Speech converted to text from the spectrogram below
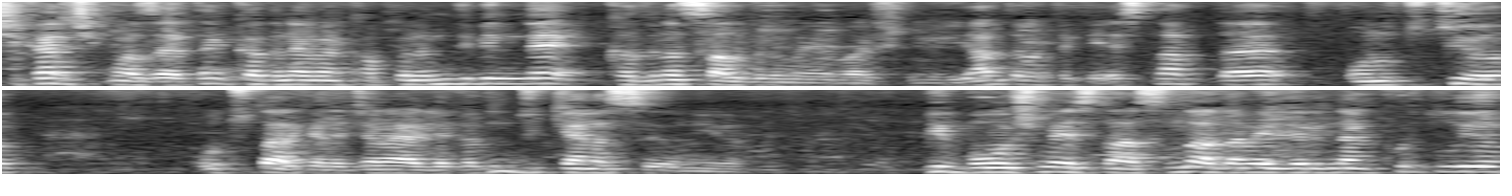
Çıkar çıkmaz zaten kadın hemen kapının dibinde kadına saldırmaya başlıyor. Yan taraftaki esnaf da onu tutuyor. O tutarken de Caner'le kadın dükkana sığınıyor. Bir boğuşma esnasında adam ellerinden kurtuluyor.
